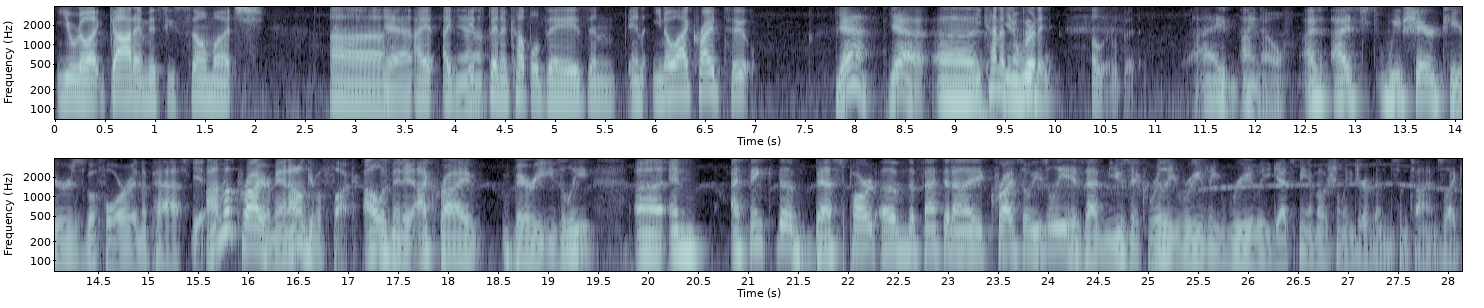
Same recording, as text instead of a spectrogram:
you were like, "God, I miss you so much." Uh, Yeah, I, I yeah. it's been a couple days, and and you know I cried too. yeah yeah uh You kind of know, spread we've- it a little bit. I I know. I I we've shared tears before in the past. Yeah. I'm a crier, man. I don't give a fuck. I'll admit it. I cry very easily, uh, and I think the best part of the fact that I cry so easily is that music really, really, really gets me emotionally driven. Sometimes, like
